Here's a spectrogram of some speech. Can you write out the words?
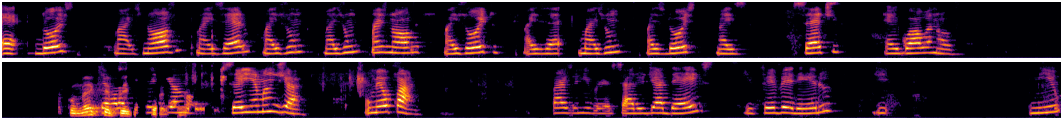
É 2 mais 9, mais 0, mais 1, mais 1, mais 9, mais 8, mais, ze- mais 1, mais 2, mais 7 é igual a 9. Como é que você Então, fez? ela Sem Iemanjá. O meu pai faz aniversário dia 10 de fevereiro de mil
